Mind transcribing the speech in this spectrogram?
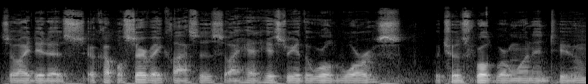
So I did a couple survey classes. So I had history of the world wars, which was World War One and Two.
